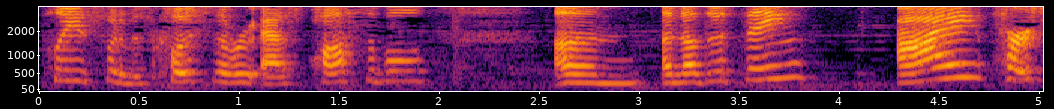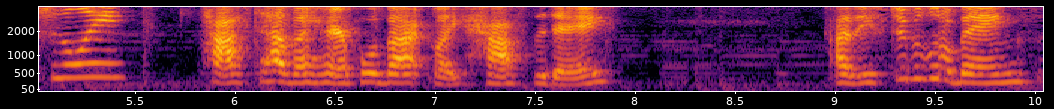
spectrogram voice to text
please put them as close to the root as possible. Um, another thing, I personally have to have my hair pulled back like half the day. I have these stupid little bangs,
